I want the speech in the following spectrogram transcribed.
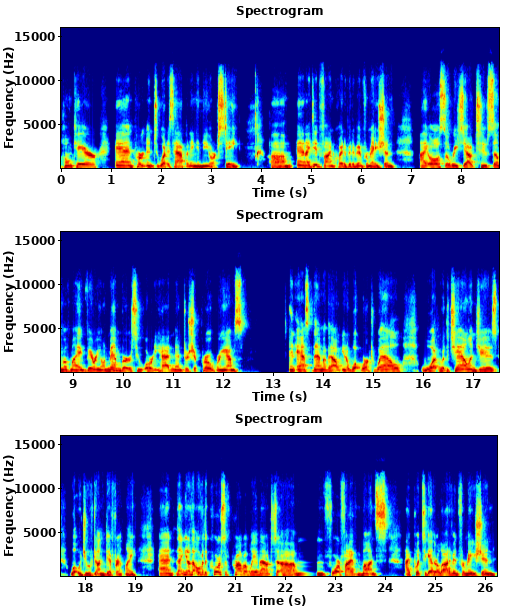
home care and pertinent to what is happening in New York State. Um, and I did find quite a bit of information. I also reached out to some of my very own members who already had mentorship programs and asked them about you know what worked well what were the challenges what would you have done differently and that you know over the course of probably about um, four or five months i put together a lot of information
